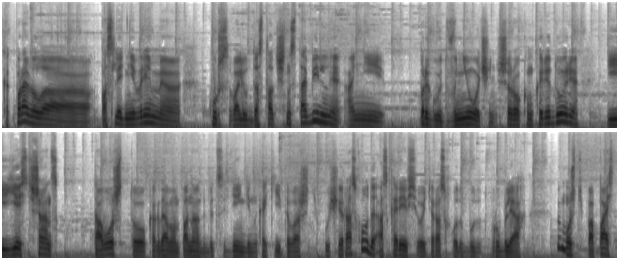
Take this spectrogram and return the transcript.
Как правило, в последнее время курсы валют достаточно стабильны, они прыгают в не очень широком коридоре, и есть шанс того, что когда вам понадобятся деньги на какие-то ваши текущие расходы, а скорее всего эти расходы будут в рублях, вы можете попасть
